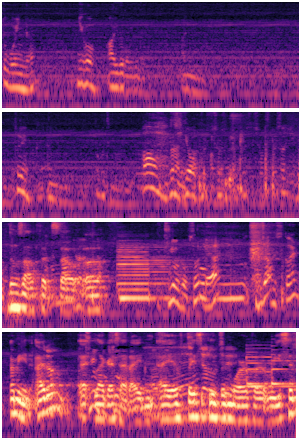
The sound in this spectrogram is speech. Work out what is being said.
또 뭐 있냐? 이거 아, 이거다, 이거다. 아니, 플레이. 똑같은 거. 아 지겨워. 벌써 벌써 지겨워. Those outfits, though. Uh, 두 개밖에 없어? 레알? 진짜? 있을걸? I mean, I don't I, like I said, I I have basically been more of a recent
